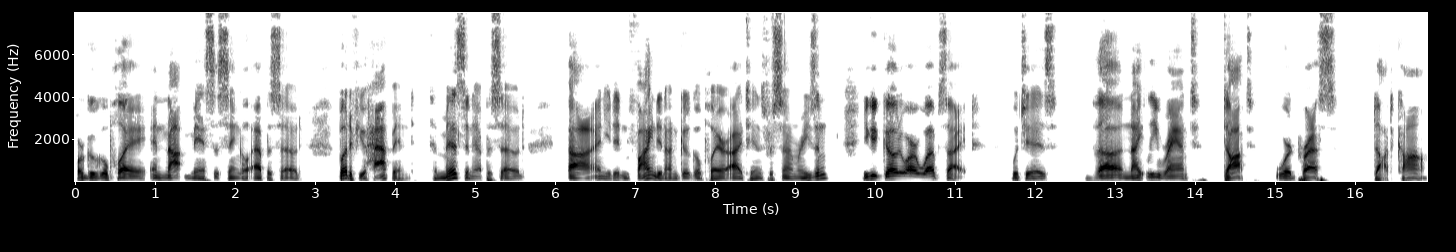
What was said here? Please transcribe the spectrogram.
or Google Play and not miss a single episode. But if you happened to miss an episode uh, and you didn't find it on Google Play or iTunes for some reason, you could go to our website, which is the nightlyrant.wordpress.com.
